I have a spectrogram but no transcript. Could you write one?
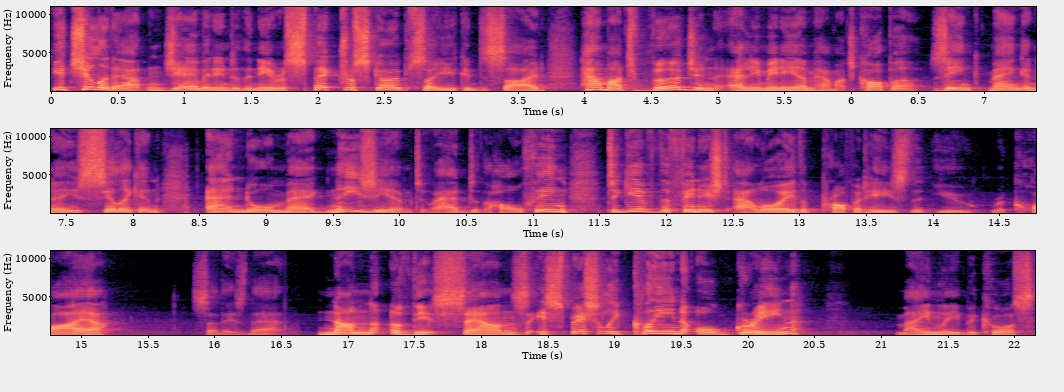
You chill it out and jam it into the nearest spectroscope so you can decide how much virgin aluminium, how much copper, zinc, manganese, silicon, and or magnesium to add to the whole thing to give the finished alloy the properties that you require. So there's that. None of this sounds especially clean or green, mainly because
